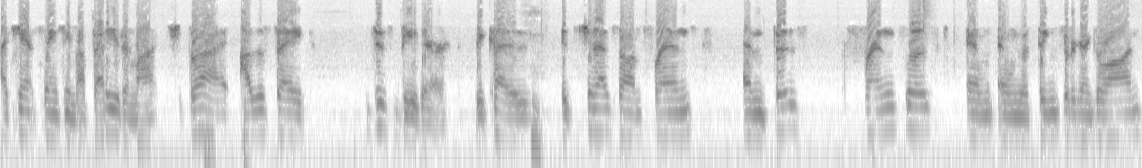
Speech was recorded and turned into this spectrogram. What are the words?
I can't say anything about that either much, but I'll just say, just be there because hmm. it's Jim Asbell and Friends, and this Friends list and and the things that are going to go on,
